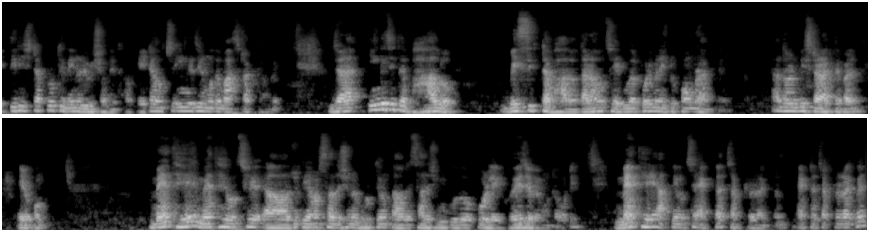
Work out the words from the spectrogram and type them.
এই তিরিশটা প্রতিদিন রিভিশন দিতে হবে। এটা হচ্ছে ইংরেজির মধ্যে মাস্ট রাখতে হবে। যারা ইংরেজিতে ভালো বেসিকটা ভালো, তারা হচ্ছে এগুলোর পরিমাণ একটু কম রাখবে। ধরেন বিশটা রাখতে পারেন, এরকম। ম্যাথে ম্যাথে হচ্ছে যদি আমার সাজেশনে ভর্তি হন, তাহলে সাজেশনগুলো করলেই হয়ে যাবে মোটামুটি। ম্যাথে আপনি হচ্ছে একটা চ্যাপ্টার রাখবেন। একটা চ্যাপ্টার রাখবেন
